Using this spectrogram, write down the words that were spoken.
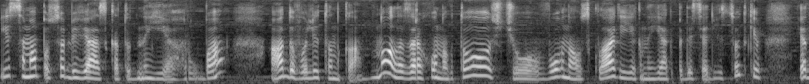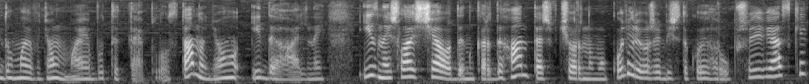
І сама по собі в'язка тут не є груба, а доволі тонка. Ну, але за рахунок того, що вовна у складі, як не як 50%, я думаю, в ньому має бути тепло. Стан у нього ідеальний. І знайшла ще один кардиган, теж в чорному кольорі, вже більш такої грубшої в'язки.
